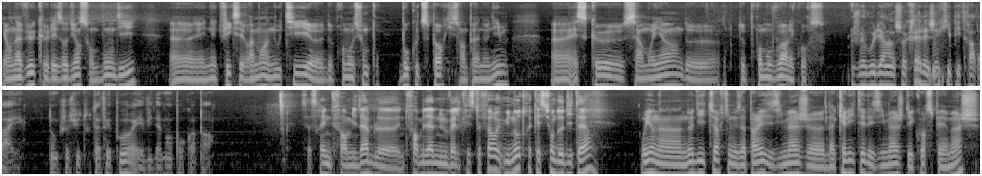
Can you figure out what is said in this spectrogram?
et on a vu que les audiences ont bondi. euh, et Netflix est vraiment un outil de promotion pour beaucoup de sports qui sont un peu anonymes. Euh, Est-ce que c'est un moyen de, de promouvoir les courses? Je vais vous dire un secret, les équipes y travaillent. Donc je suis tout à fait pour et évidemment pourquoi pas. Ça serait une formidable, une formidable nouvelle. Christopher, une autre question d'auditeur? Oui, on a un auditeur qui nous a parlé des images, euh, de la qualité des images des courses PMH,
